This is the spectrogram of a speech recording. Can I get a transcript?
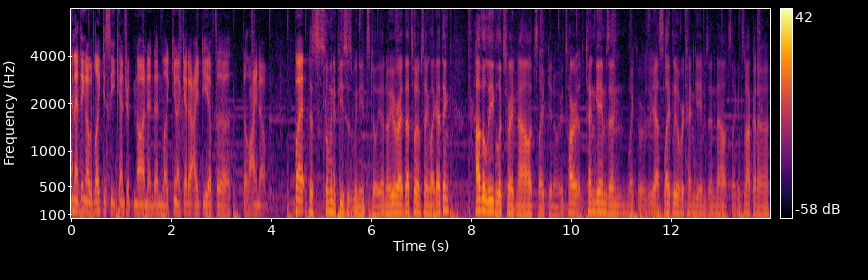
And I think I would like to see Kendrick Nunn and then like you know get an idea of the the lineup. But There's so many pieces we need still. Yeah, no, you're right. That's what I'm saying. Like, I think how the league looks right now, it's like you know, it's hard. Ten games in, like, yeah, slightly over ten games in now. It's like it's not gonna.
